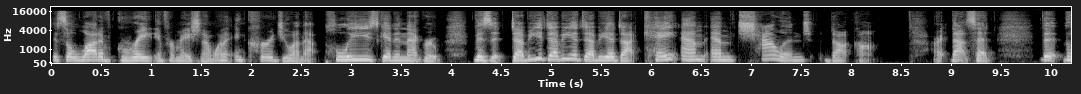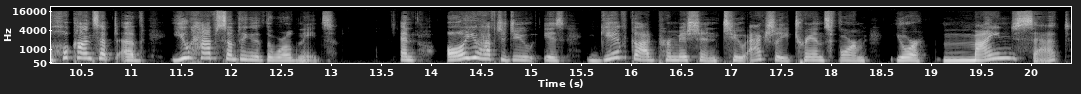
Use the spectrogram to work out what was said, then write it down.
It's a lot of great information. I want to encourage you on that. Please get in that group. Visit www.kmmchallenge.com. All right. That said, the, the whole concept of you have something that the world needs. And all you have to do is give God permission to actually transform your mindset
